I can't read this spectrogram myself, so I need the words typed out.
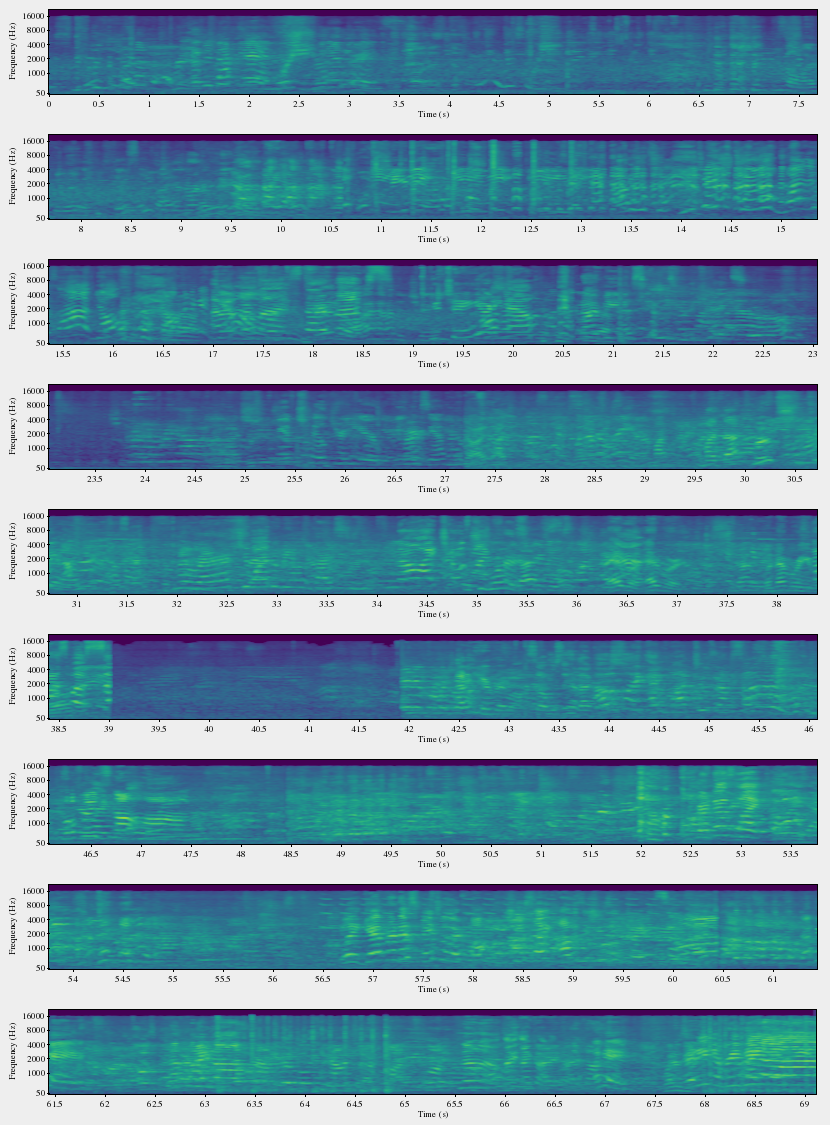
gonna get back. Starbucks. You changed? You changed already know? Not being a Sims for the kids. We have children here. We'll be an example. My back hurts. She wanted to be on the guy's team. No, I chose She's mine one the first. guys. Hello. Edward, Edward. Whenever you That's bro. Don't hear very well, so we'll see how that goes. I was like, I want to, but I'm so Hopefully it's not oh. long. Brenda's like, oh yeah. Wait, get Brenda's face with her coffee. She's like, obviously she's enjoying it so much. Okay. The final. No, no, I, I got it. I got it. Okay. What is Ready it? to reveal?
